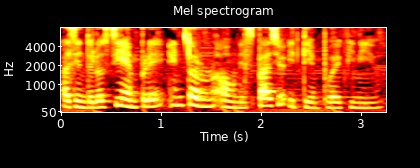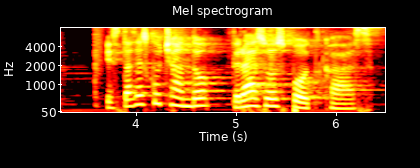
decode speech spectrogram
haciéndolo siempre en torno a un espacio y tiempo definido. Estás escuchando Trazos Podcast.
